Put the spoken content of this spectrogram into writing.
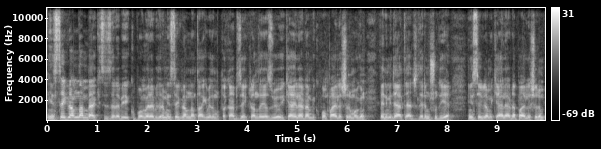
Instagram'dan belki sizlere bir kupon verebilirim. Instagram'dan takip edin mutlaka bizi ekranda yazıyor. Hikayelerden bir kupon paylaşırım o gün. Benim ideal tercihlerim şu diye. Instagram hikayelerde paylaşırım.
